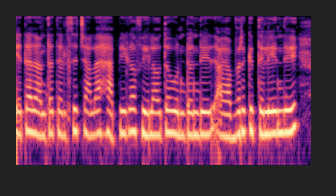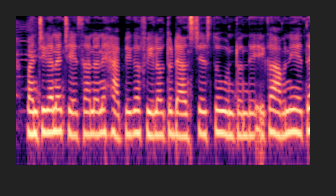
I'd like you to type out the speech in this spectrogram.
అయితే అదంతా తెలిసి చాలా హ్యాపీగా ఫీల్ అవుతూ ఉంటుంది ఎవరికి తెలియంది మంచిగానే చేశానని హ్యాపీగా ఫీల్ అవుతూ డ్యాన్స్ చేస్తూ ఉంటుంది. ఇక అవని అయితే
